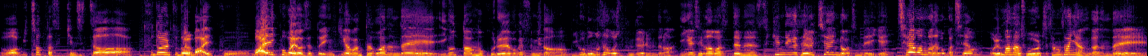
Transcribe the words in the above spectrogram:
와 미쳤다 스킨 진짜 투덜투덜 마이코 마이코가 요새 또 인기가 많다고 하는데 이것도 한번 고려해보겠습니다 이거 너무 사고 싶은데요 여러분들아 이게 제가 봤을 때는 스킨 중에서 1티어인 것 같은데 이게 체험 한번 해볼까 체험? 얼마나 좋을지 상상이 안 가는데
